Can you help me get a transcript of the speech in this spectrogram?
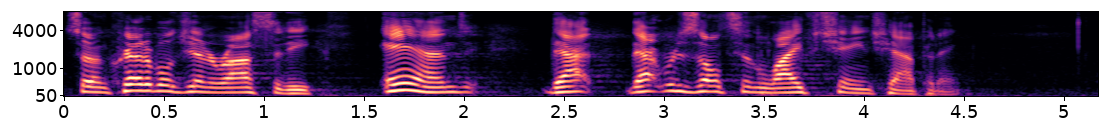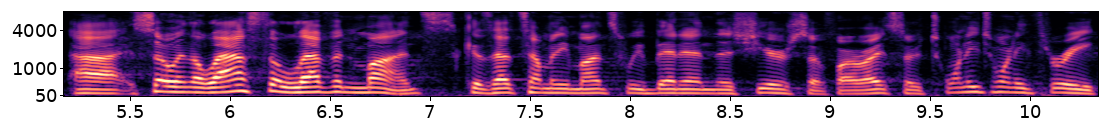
So, incredible generosity. And that, that results in life change happening. Uh, so in the last 11 months, because that's how many months we've been in this year so far, right? So 2023,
